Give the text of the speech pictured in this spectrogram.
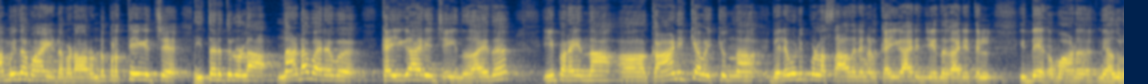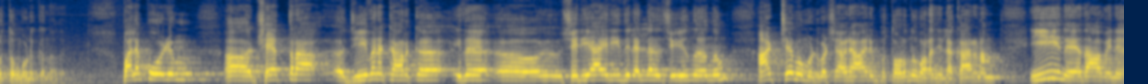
അമിതമായി ഇടപെടാറുണ്ട്. പ്രത്യേകിച്ച് ഇത്തരത്തിലുള്ള നടവരവ് കൈകാര്യം ചെയ്യുന്നത്. അതായത് ഈ പറയുന്ന കാണിക്ക വയ്ക്കുന്ന വിലപിടിപ്പുള്ള സാധനങ്ങൾ കൈകാര്യം ചെയ്യുന്ന കാര്യത്തിൽ ഇദ്ദേഹമാണ് നേതൃത്വം കൊടുക്കുന്നത്. പലപ്പോഴും ക്ഷേത്ര ജീവനക്കാർക്ക് ഇത് ശരിയായ രീതിയിലല്ല ചെയ്യുന്നതെന്നും ആക്ഷേപമുണ്ട്. പക്ഷെ അവരാരും തുറന്നു പറഞ്ഞില്ല. കാരണം ഈ നേതാവിന്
